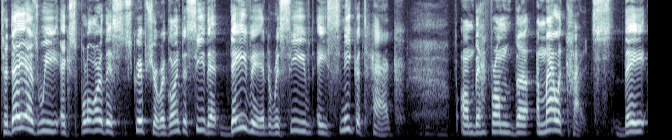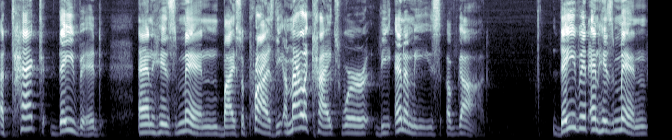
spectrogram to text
Today, as we explore this scripture, we're going to see that David received a sneak attack from the Amalekites. They attacked David and his men by surprise. The Amalekites were the enemies of God. David and his men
